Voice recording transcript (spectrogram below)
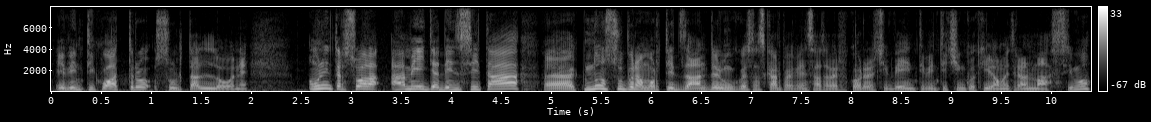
e 24 sul tallone. Un'intersuola a media densità, eh, non super ammortizzante, dunque questa scarpa è pensata per correrci 20-25 km al massimo,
